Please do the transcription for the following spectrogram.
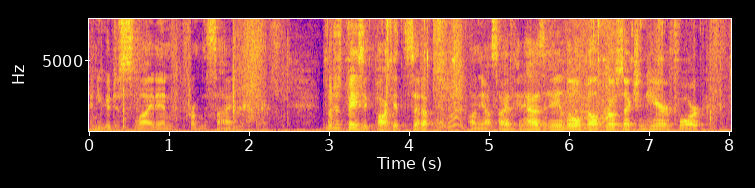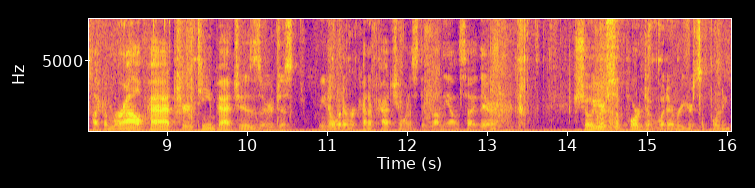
and you could just slide in from the side right there. So just basic pocket setups on the outside. It has a little Velcro section here for like a morale patch or team patches or just, you know, whatever kind of patch you want to stick on the outside there. Show your support of whatever you're supporting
